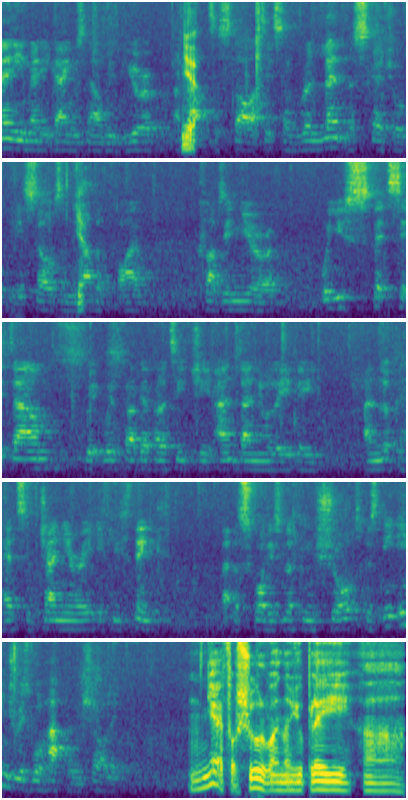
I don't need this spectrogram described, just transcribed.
many, many games now with Europe about Yeah. to start. It's a relentless schedule for yourselves and the Yeah. other five clubs in Europe. Will you spit, sit down with, with Fabio Paratici and Daniel Levy and look ahead to January if you think that the squad is looking short? Because injuries will happen, surely. Mm, Yeah, for sure. When you play uh,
